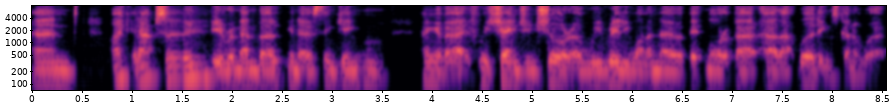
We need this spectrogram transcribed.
And i can absolutely remember you know thinking hmm, hang about if we change insurer we really want to know a bit more about how that wording's going to work.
